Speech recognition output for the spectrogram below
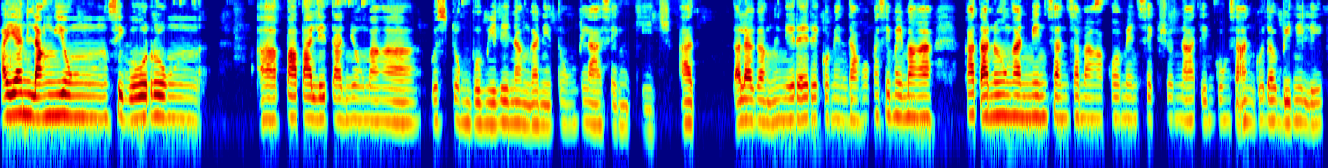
ayan lang yung sigurong ah, papalitan yung mga gustong bumili ng ganitong klaseng cage. At talagang nire-recommenda ko kasi may mga katanungan minsan sa mga comment section natin kung saan ko daw binili.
